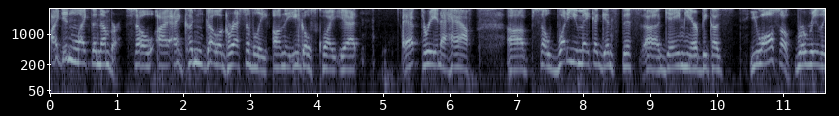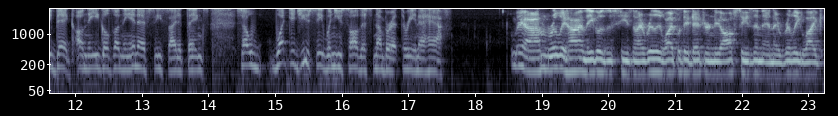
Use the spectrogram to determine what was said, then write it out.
I didn't like the number, so I, I couldn't go aggressively on the Eagles quite yet at three and a half. Uh, so, what do you make against this uh, game here? Because you also were really big on the Eagles on the NFC side of things. So, what did you see when you saw this number at three and a half? Yeah, I'm really high on the Eagles this season. I really like what they did during the offseason, and I really like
